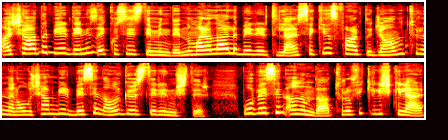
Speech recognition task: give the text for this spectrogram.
Aşağıda bir deniz ekosisteminde numaralarla belirtilen 8 farklı canlı türünden oluşan bir besin ağı gösterilmiştir. Bu besin ağında trofik ilişkiler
